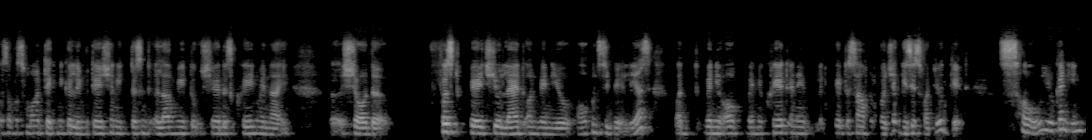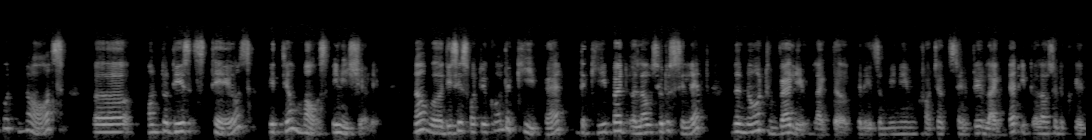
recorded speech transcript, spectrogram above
because of a small technical limitation, it doesn't allow me to share the screen when I uh, show the first page you land on when you open Sibelius, but when you when you create any create a sample project, this is what you get. So you can input nodes uh, onto these staves with your mouse initially. Now, uh, this is what we call the keypad. The keypad allows you to select the note value, like the there is a minimum crotchet symmetry like that. It allows you to create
